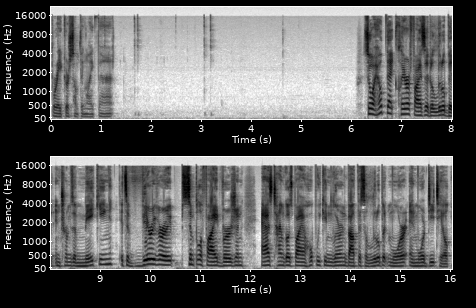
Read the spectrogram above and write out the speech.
break or something like that. So I hope that clarifies it a little bit in terms of making it's a very, very simplified version. As time goes by, I hope we can learn about this a little bit more in more detail.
